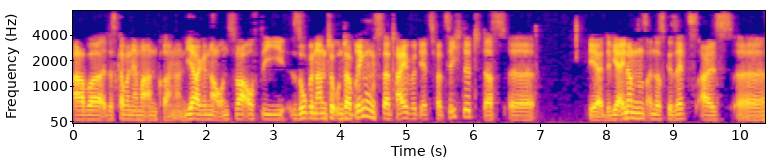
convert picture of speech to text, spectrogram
Aber das kann man ja mal anprangern. Ja, genau. Und zwar auf die sogenannte Unterbringungsdatei wird jetzt verzichtet. Das, äh, wir, wir erinnern uns an das Gesetz als äh,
